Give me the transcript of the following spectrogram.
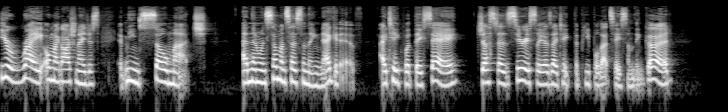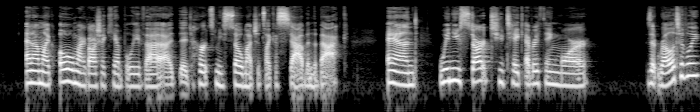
you're right. Oh my gosh. And I just, it means so much. And then when someone says something negative, I take what they say just as seriously as I take the people that say something good. And I'm like, oh my gosh, I can't believe that. It hurts me so much. It's like a stab in the back. And when you start to take everything more, is it relatively? Is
